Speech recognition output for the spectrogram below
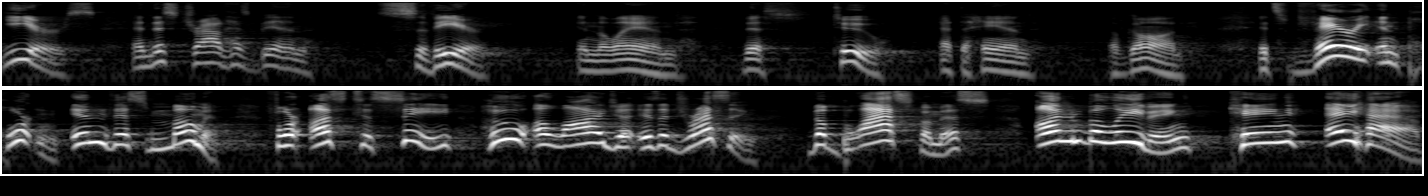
years. And this drought has been severe in the land. This, too, at the hand of God. It's very important in this moment for us to see who Elijah is addressing the blasphemous, unbelieving King Ahab,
